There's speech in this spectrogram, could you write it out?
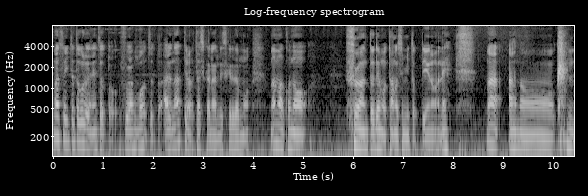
まあそういったところでねちょっと不安もちょっとあるなっていうのは確かなんですけれどもまあまあこの不安とでも楽しみとっていうのはねまああのー、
